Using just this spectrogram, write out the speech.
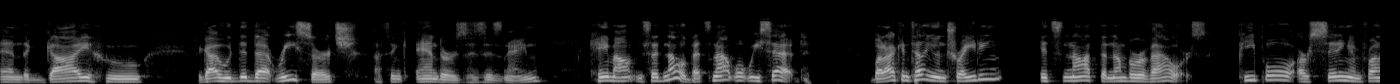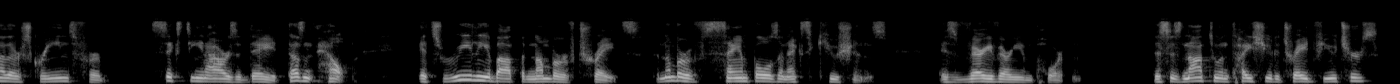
and the guy who the guy who did that research, I think Anders is his name, came out and said, no, that's not what we said. But I can tell you in trading, it's not the number of hours. People are sitting in front of their screens for 16 hours a day. It doesn't help. It's really about the number of trades. The number of samples and executions is very, very important. This is not to entice you to trade futures,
